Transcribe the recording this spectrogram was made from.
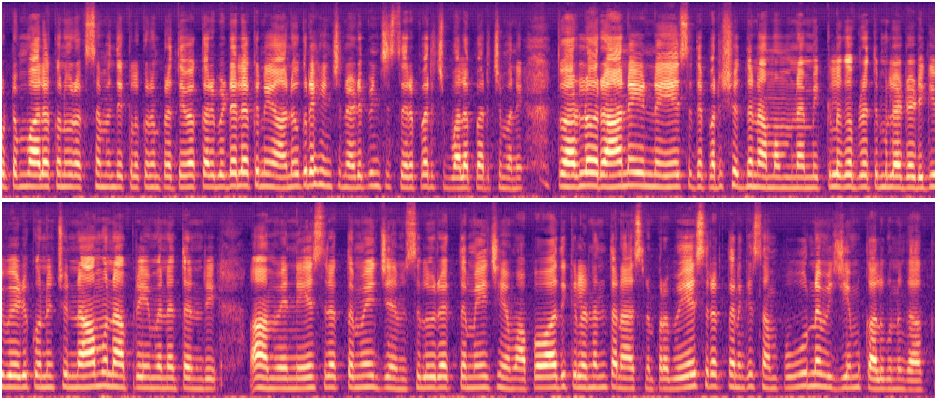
కుటుంబాలకును రక్షమందికులకును ప్రతి ఒక్కరి బిడ్డలకుని అనుగ్రహించి నడిపించి స్థిరపరిచి బలపరచమని త్వరలో రానయున్న ఏసద పరిశుద్ధ నామం నా మిక్కులుగా బ్రతిమలాడి అడిగి వేడుకొనుచున్నాము నా ప్రేమన తండ్రి. ఆమె నేస్ రక్తమే జంసులు రక్తమే జయం. అపవాదికులనంత నాశనం. ప్రభు ఏసు రక్తానికి సంపూర్ణ విజయం కలుగునుగాక.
